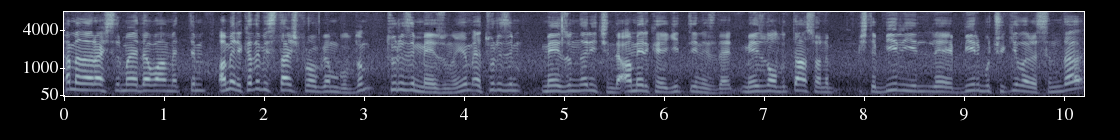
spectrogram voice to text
Hemen araştırmaya devam ettim. Amerika'da bir staj programı buldum. Turizm mezunuyum. E turizm mezunları için de Amerika'ya gittiğinizde mezun olduktan sonra işte bir yıl ile bir buçuk yıl arasında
